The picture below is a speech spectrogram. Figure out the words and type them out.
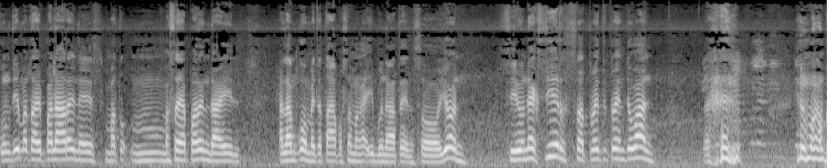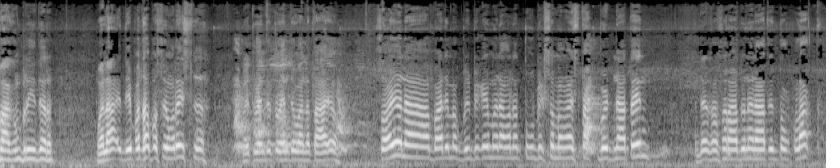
Kung di man tayo pala rin, matu- mm, masaya pa rin dahil alam ko may tatapos sa mga ibon natin. So, yun. See you next year sa 2021. yung mga bagong breeder. Wala, hindi pa tapos yung race. May 2021 na tayo. So, ayun na, bali magbibigay muna ako ng tubig sa mga stock bird natin. And then, sasarado na natin tong clock.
